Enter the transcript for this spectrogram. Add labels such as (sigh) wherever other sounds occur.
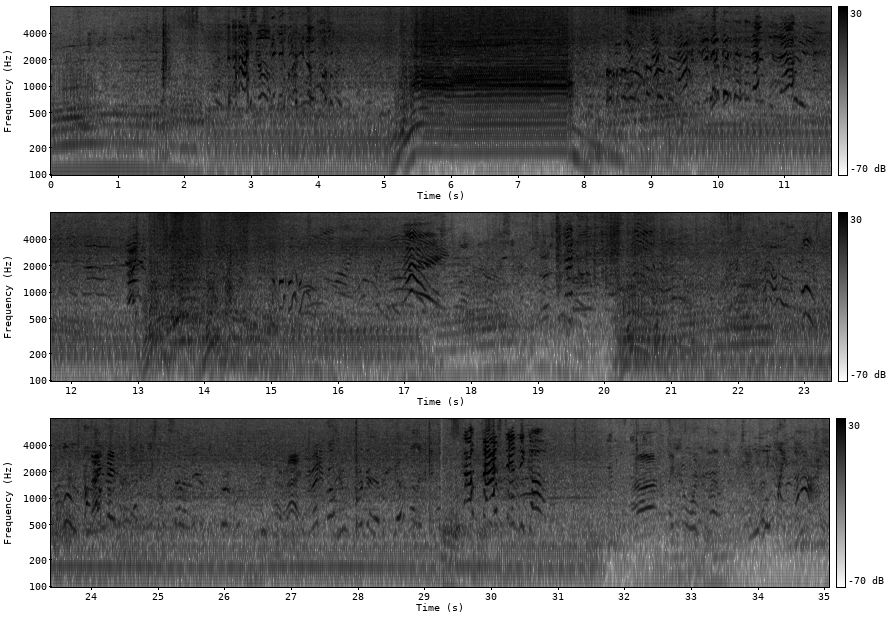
How fast does it go? Uh, like 200 miles. Oh my gosh.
